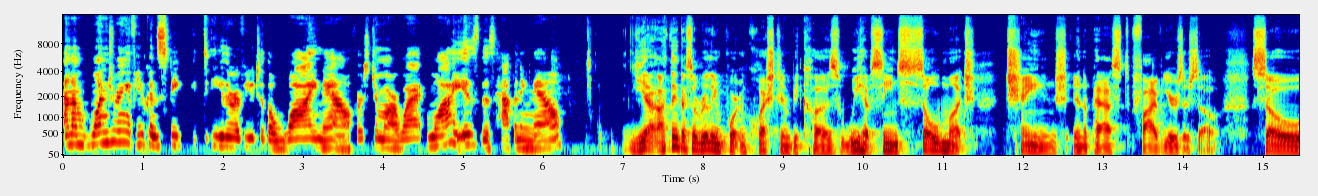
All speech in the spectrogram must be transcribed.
And I'm wondering if you can speak to either of you to the why now. First, Jemar, why why is this happening now? Yeah, I think that's a really important question because we have seen so much change in the past five years or so. So,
